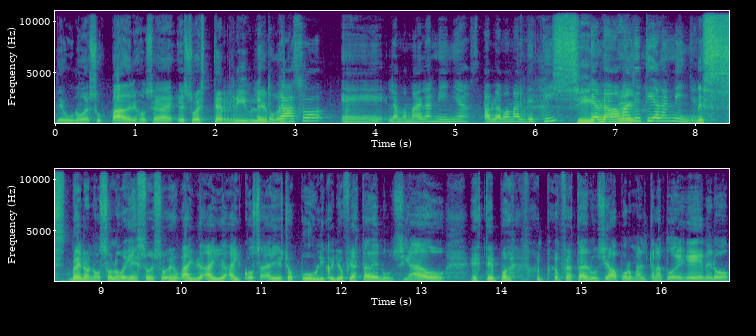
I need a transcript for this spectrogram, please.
de uno de sus padres. O sea, eso es terrible. En tu caso, eh, la mamá de las niñas hablaba mal de ti. Sí, ¿Le hablaba mal de ti a las niñas? Des- bueno, no solo eso, eso es- hay, hay, hay cosas, hay hechos públicos. Yo fui hasta denunciado, este, por, fui hasta denunciado por maltrato de género,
